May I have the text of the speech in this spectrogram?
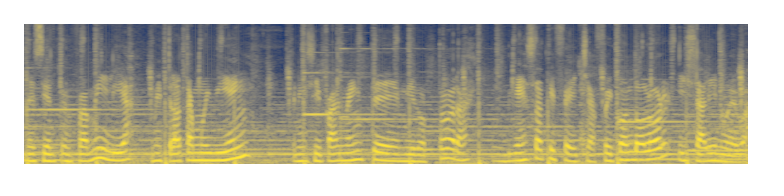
me siento en familia, me trata muy bien, principalmente mi doctora, bien satisfecha. Fui con dolor y salí nueva.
